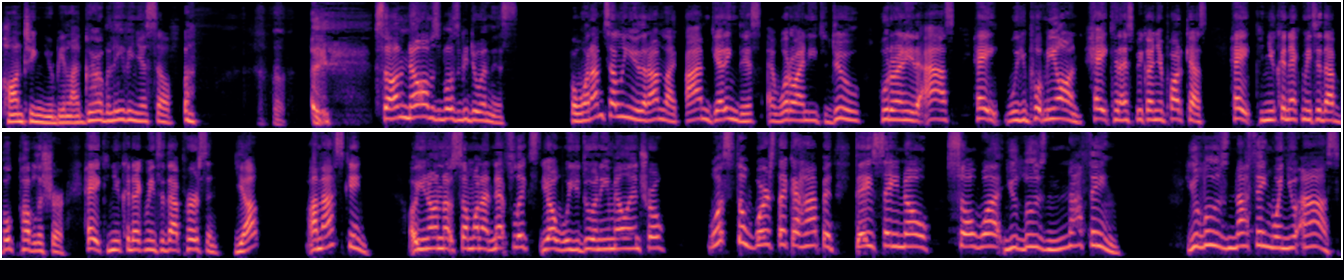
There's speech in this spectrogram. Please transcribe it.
haunting you, being like, girl, believe in yourself. So I know I'm supposed to be doing this. But when I'm telling you that I'm like, I'm getting this and what do I need to do? Who do I need to ask? Hey, will you put me on? Hey, can I speak on your podcast? Hey, can you connect me to that book publisher? Hey, can you connect me to that person? Yep. I'm asking. Oh, you know, someone at Netflix? Yo, will you do an email intro? What's the worst that could happen? They say no. So what? You lose nothing. You lose nothing when you ask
